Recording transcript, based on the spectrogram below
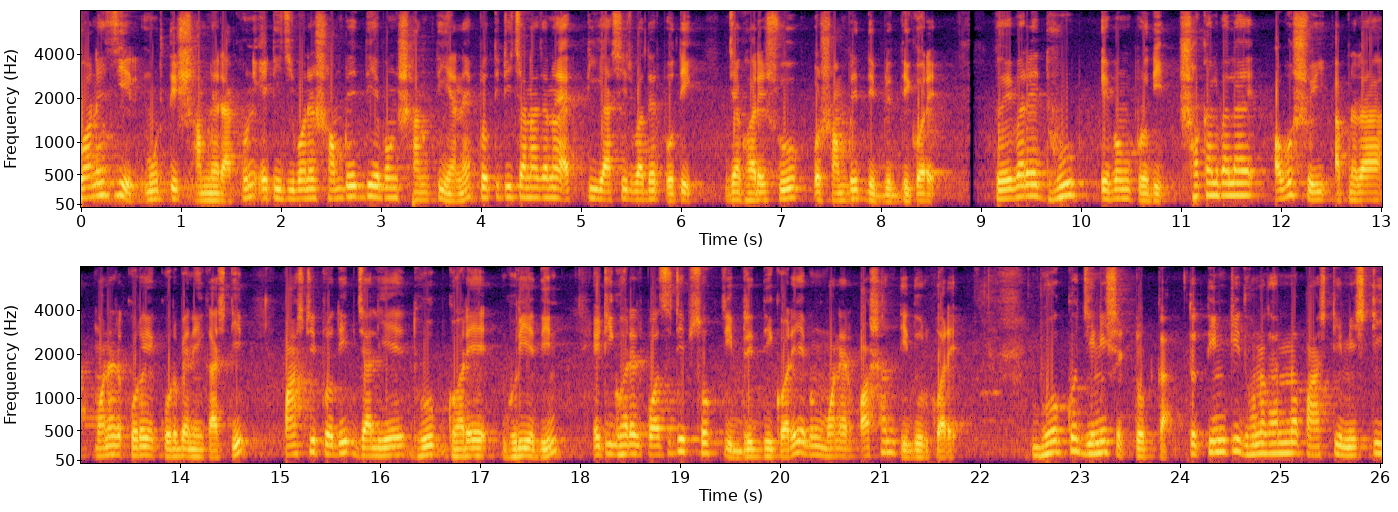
গণেশজির মূর্তির সামনে রাখুন। এটি জীবনের সমৃদ্ধি এবং শান্তি আনে প্রতিটি চানা যেন একটি আশীর্বাদের প্রতীক। যা ঘরে সুখ ও সমৃদ্ধি বৃদ্ধি করে। তো এবারে ধূপ এবং প্রদীপ। সকালবেলায় অবশ্যই আপনারা মনে করে করবেন এই কাজটি। পাঁচটি প্রদীপ জ্বালিয়ে ধূপ ঘরে ঘুরিয়ে দিন। এটি ঘরের পজিটিভ শক্তি বৃদ্ধি করে এবং মনের অশান্তি দূর করে। ভোগ্য জিনিসের টোটকা। তো তিনটি ধনধান্য, পাঁচটি মিষ্টি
